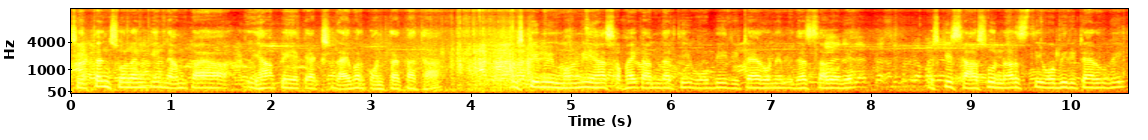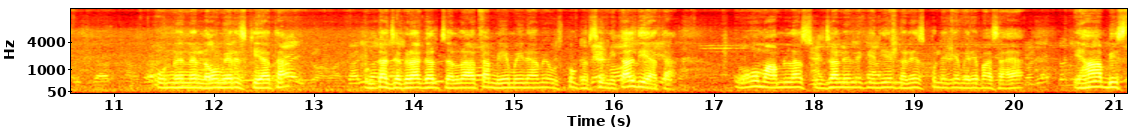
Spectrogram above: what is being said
चेतन सोलंकी नाम का यहाँ पे एक एक्स ड्राइवर कॉन्ट्रैक्ट का था उसकी भी मम्मी यहाँ सफ़ाई कामदार थी, वो भी रिटायर होने में दस साल हो गया। उसकी सासू नर्स थी, वो भी रिटायर हो गई। उन्होंने लव मैरिज किया था। उनका झगड़ा घर चल रहा था, मई महीना में उसको घर से निकाल दिया था। वो मामला सुलझाने के लिए, गणेश को लेके मेरे पास आया। यहाँ बीस,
